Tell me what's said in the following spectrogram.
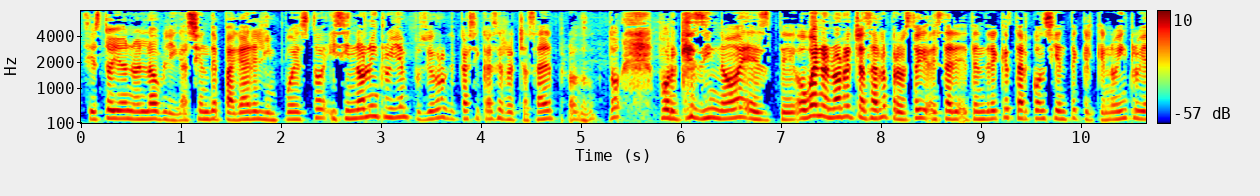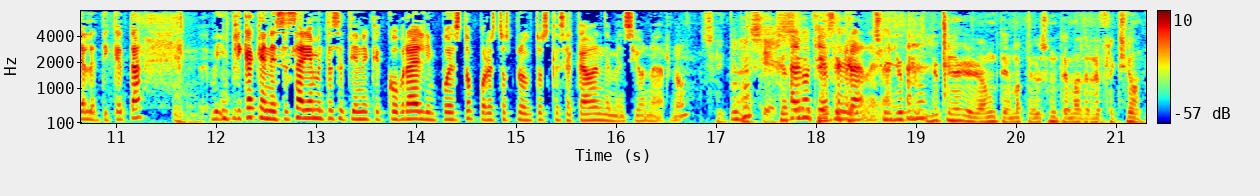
si estoy o no en la obligación de pagar el impuesto y si no lo incluyen, pues yo creo que casi casi rechazar el producto porque si no, este, o bueno, no rechazarlo, pero tendré que estar consciente que el que no incluya la etiqueta implica que necesariamente se tiene que cobrar el impuesto por estos productos que se acaban de mencionar, ¿no? Sí. Algo quieres agregar. sí, yo, yo, quería agregar un tema, pero es un tema de reflexión.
